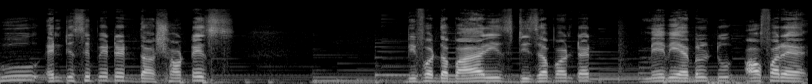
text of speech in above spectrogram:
who anticipated the shortage before the buyer is disappointed may be able to offer a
